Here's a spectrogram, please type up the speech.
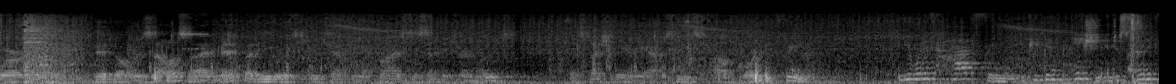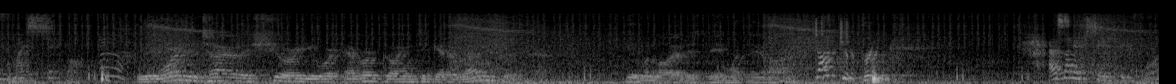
were a bit overzealous, I admit, but he was too carefully advised to simply turn loose, especially in the absence of Gordon Freeman. You would have had Freeman if you'd been patient and just waited for my signal. We weren't entirely sure you were ever going to get around to it. Human loyalties being what they are. Dr. Breen, as I have stated before,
